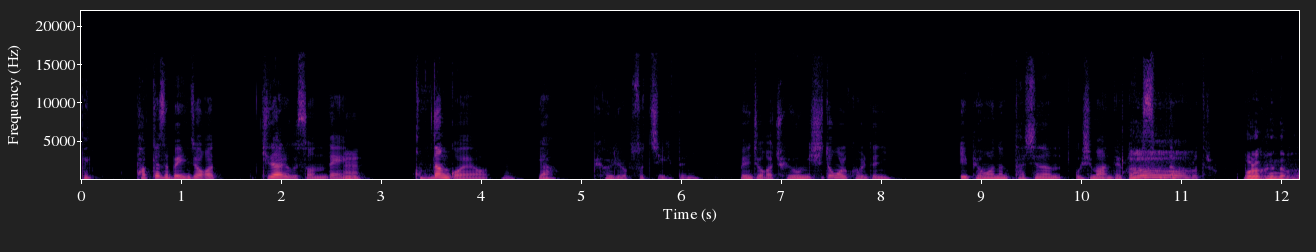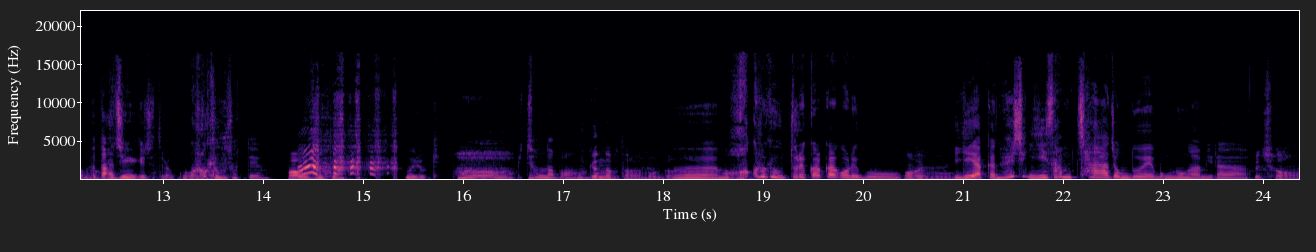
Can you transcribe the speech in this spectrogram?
백- 밖에서 매니저가 기다리고 있었는데 음. 겁난 거예요. 음. 야 별일 없었지 했더니 매니저가 조용히 시동을 걸더니 이 병원은 다시는 오시면 안 될 것 같습니다. 그러더라고. 뭐라 그랬나 보다. 나중에 얘기해 주더라고. 어. 그렇게 웃었대요. 아, 웃었대. 뭐 이렇게 미쳤나 봐. 웃겼나 보다. 뭔가. 네, 뭐 어, 그렇게 웃더래 깔깔거리고 아이고. 이게 약간 회식 2, 3차 정도의 몽롱함이라 그렇죠.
